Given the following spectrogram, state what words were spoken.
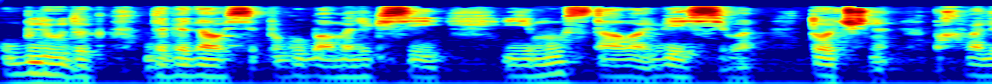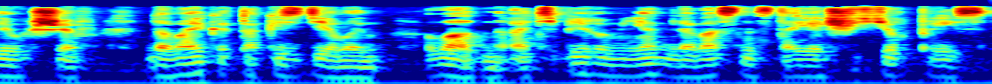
«Ублюдок!» — догадался по губам Алексей, и ему стало весело. «Точно!» — похвалил шеф. «Давай-ка так и сделаем. Ладно, а теперь у меня для вас настоящий сюрприз».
